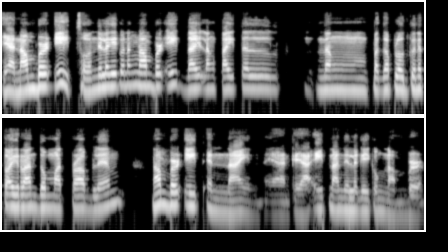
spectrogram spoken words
yeah, number 8. So, nilagay ko ng number 8 dahil ang title ng pag-upload ko nito ay random math problem. Number 8 and 9. Ayan, kaya 8 na nilagay kong number.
